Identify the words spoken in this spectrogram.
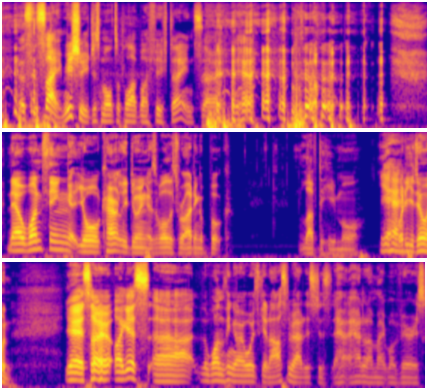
it's the same issue, just multiplied by 15. So yeah, now, one thing you're currently doing as well as writing a book. Love to hear more. yeah. What are you doing? Yeah, so I guess uh, the one thing I always get asked about is just how, how did I make my various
